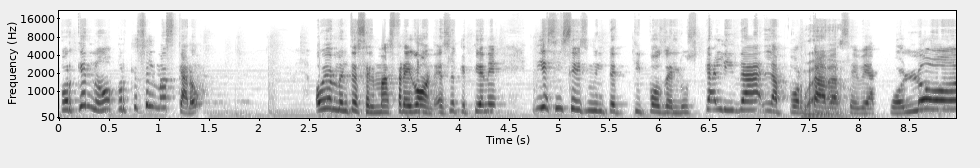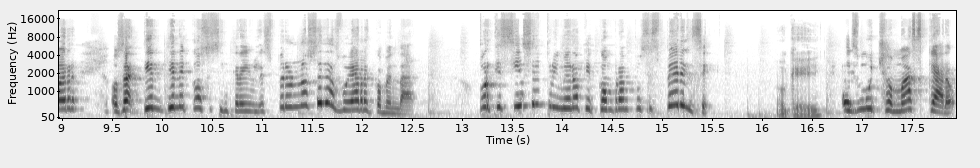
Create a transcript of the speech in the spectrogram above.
¿Por qué no? Porque es el más caro. Obviamente es el más fregón, es el que tiene 16 mil tipos de luz cálida, la portada se ve a color, o sea, tiene, tiene cosas increíbles, pero no se las voy a recomendar, porque si es el primero que compran, pues espérense. Ok. Es mucho más caro.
